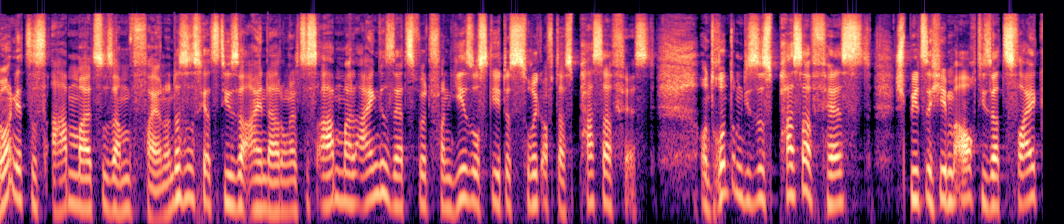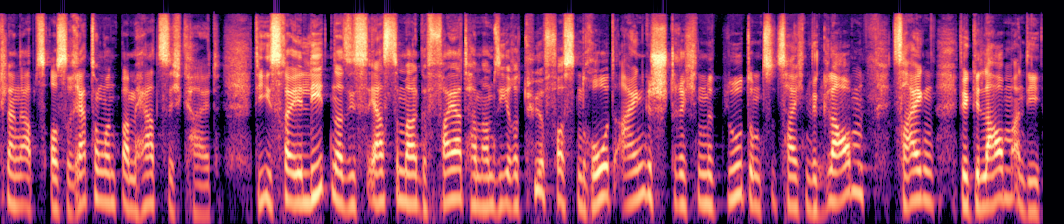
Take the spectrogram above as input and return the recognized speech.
Wir wollen jetzt das Abendmahl zusammen feiern. Und das ist jetzt diese Einladung. Als das Abendmahl eingesetzt wird von Jesus, geht es zurück auf das Passafest. Und rund um dieses Passafest spielt sich eben auch dieser Zweiklang ab aus Rettung und Barmherzigkeit. Die Israeliten, als sie das erste Mal gefeiert haben, haben sie ihre Türpfosten rot eingestrichen mit Blut, um zu zeichnen, wir glauben, zeigen, wir glauben an die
